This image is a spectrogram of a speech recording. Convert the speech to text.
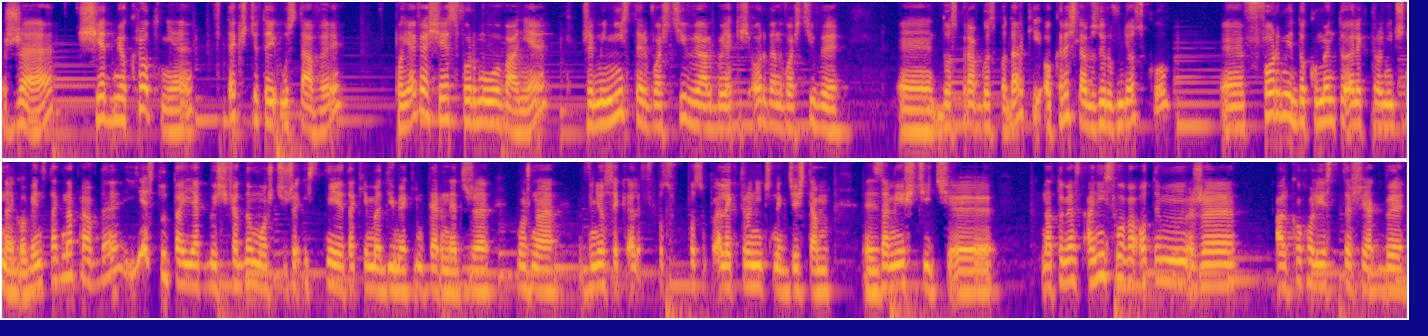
że siedmiokrotnie w tekście tej ustawy pojawia się sformułowanie, że minister właściwy albo jakiś organ właściwy e, do spraw gospodarki określa wzór wniosku w formie dokumentu elektronicznego, więc tak naprawdę jest tutaj jakby świadomość, że istnieje takie medium jak internet, że można wniosek w sposób elektroniczny gdzieś tam e, zamieścić. E, natomiast ani słowa o tym, że alkohol jest też jakby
